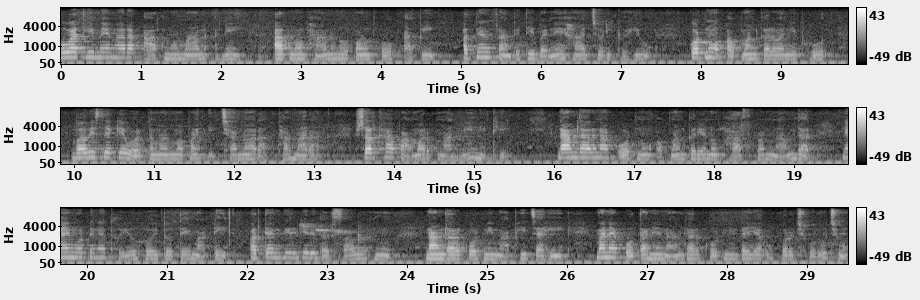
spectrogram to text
હોવાથી મેં મારા આત્મમાન અને આત્મભાનનો પણ ભોગ આપી અત્યંત શાંતિથી બંને હાથ જોડી કહ્યું, કોર્ટનું અપમાન કરવાની ભૂત, ભવિષ્ય કે વર્તમાનમાં પણ ઈચ્છા ન રાખતા મારા. સરખા પામર માનવી નથી નામદારના કોર્ટનું અપમાન કર્યાનો ભાસ પણ નામદાર. ન્યાયમૂર્તિને થયો હોય તો તે માટે અત્યંત દિલગીરી દર્શાવું હું. નામદાર કોર્ટની માફી ચાહી. મને પોતાને નામદાર કોર્ટની દયા ઉપર છોડું છું.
